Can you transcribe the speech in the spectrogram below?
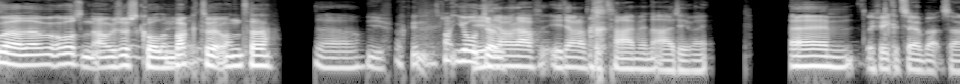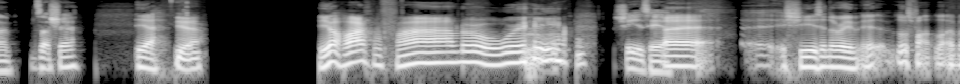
well, I wasn't. I was just calling back to it, wasn't I? No. You fucking, it's not your you joke. don't have you don't have the timing that I do, mate. Um, If he could turn back time. is that share? yeah, Yeah. yeah, I can find a way. She is here. Uh, she is in the room. It looks my, like-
